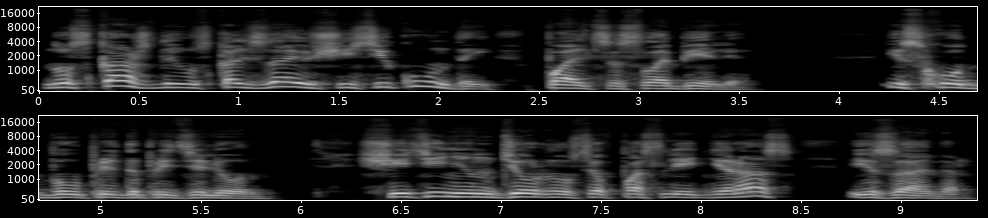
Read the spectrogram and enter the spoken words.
но с каждой ускользающей секундой пальцы слабели. Исход был предопределен. Щетинин дернулся в последний раз и замер.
